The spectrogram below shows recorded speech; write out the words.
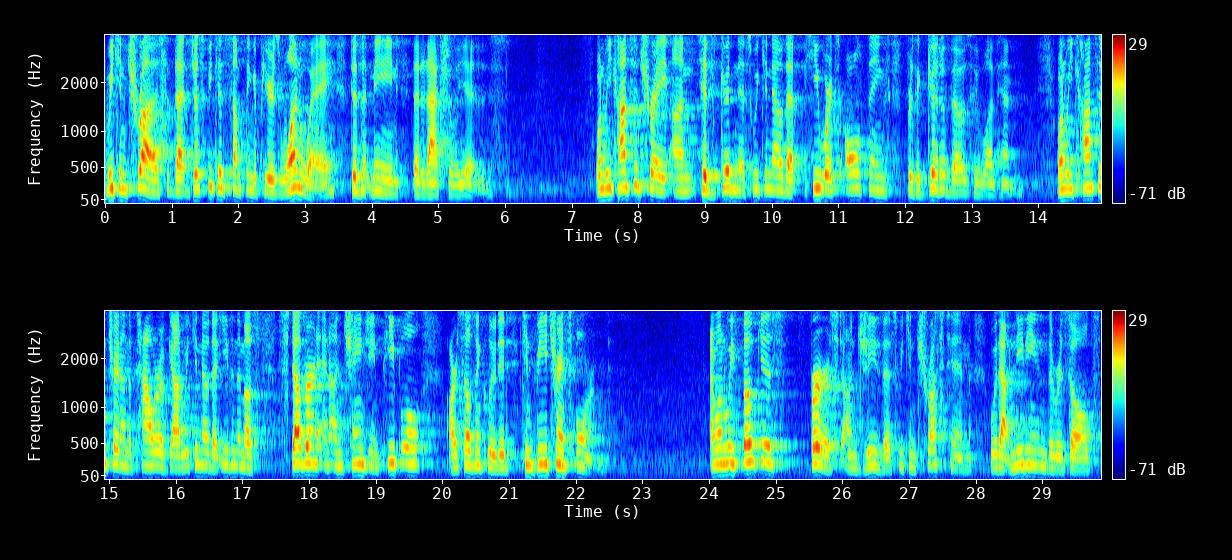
we can trust that just because something appears one way doesn't mean that it actually is. When we concentrate on his goodness, we can know that he works all things for the good of those who love him. When we concentrate on the power of God, we can know that even the most stubborn and unchanging people, ourselves included, can be transformed. And when we focus first on Jesus, we can trust him without needing the results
